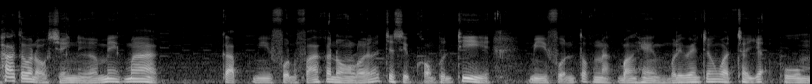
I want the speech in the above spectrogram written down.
ภาคตะวันออกเฉียงเหนือเมฆมาก กับมีฝนฟ้าขนองร้อยละ70 ของพื้นที่ มีฝนตกหนักบางแห่งบริเวณจังหวัดชัยภูมิ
